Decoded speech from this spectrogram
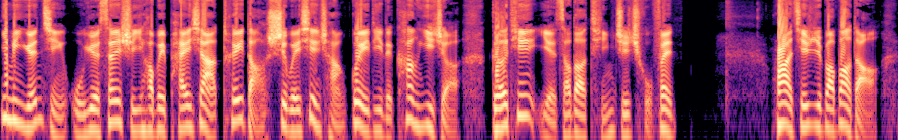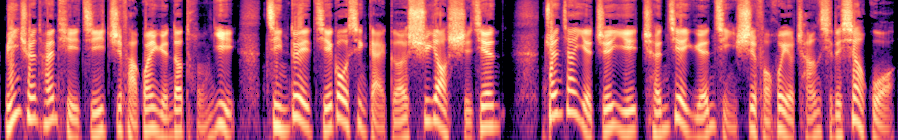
一名远警五月三十一号被拍下推倒示威现场跪地的抗议者，隔天也遭到停职处分。《华尔街日报》报道，民权团体及执法官员都同意，警队结构性改革需要时间。专家也质疑惩戒远警是否会有长期的效果。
